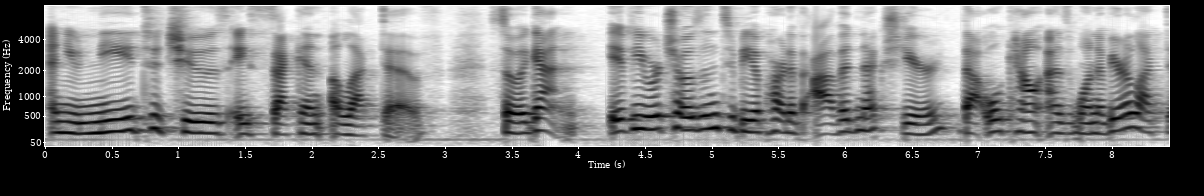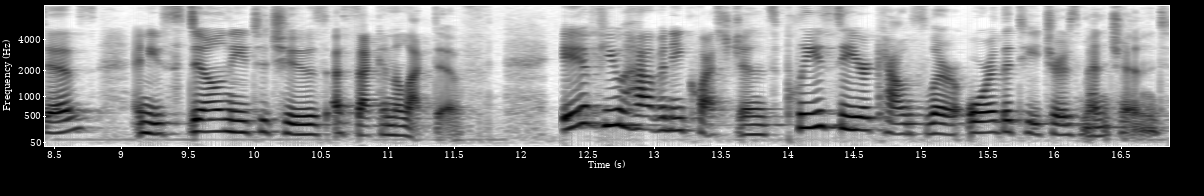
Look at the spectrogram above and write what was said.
and you need to choose a second elective. So again, if you were chosen to be a part of AVID next year, that will count as one of your electives and you still need to choose a second elective. If you have any questions, please see your counselor or the teachers mentioned.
